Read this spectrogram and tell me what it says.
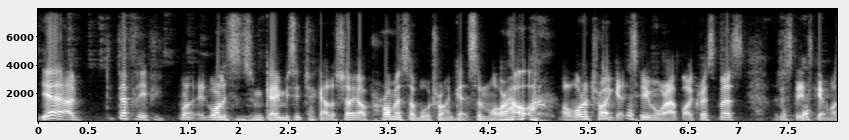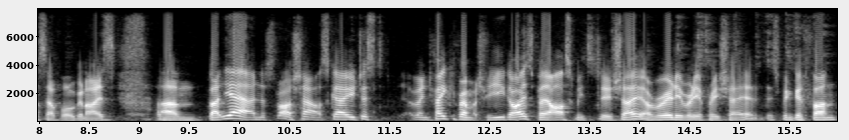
yeah, definitely. If you want, want to listen to some game music, check out the show. I promise I will try and get some more out. I want to try and get two more out by Christmas. I just need to get myself organised. Um, but yeah, and as far as shout outs go, just I mean, thank you very much for you guys for asking me to do the show. I really, really appreciate it. It's been good fun.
